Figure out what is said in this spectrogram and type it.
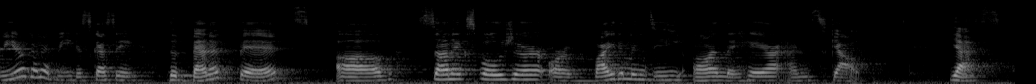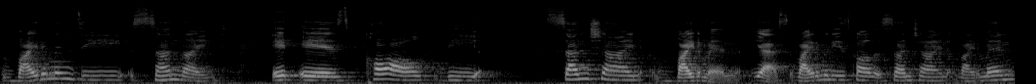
we are going to be discussing the benefits of sun exposure or vitamin D on the hair and scalp. Yes, vitamin D sunlight. It is called the sunshine vitamin. Yes, vitamin D is called the sunshine vitamin.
